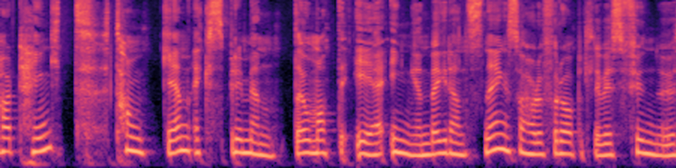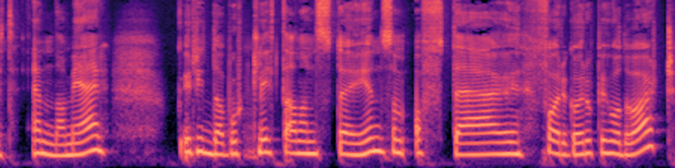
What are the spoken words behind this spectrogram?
har tenkt tanken, eksperimentet om at det er ingen begrensning, så har du forhåpentligvis funnet ut enda mer. Rydda bort litt av den støyen som ofte foregår oppi hodet vårt.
